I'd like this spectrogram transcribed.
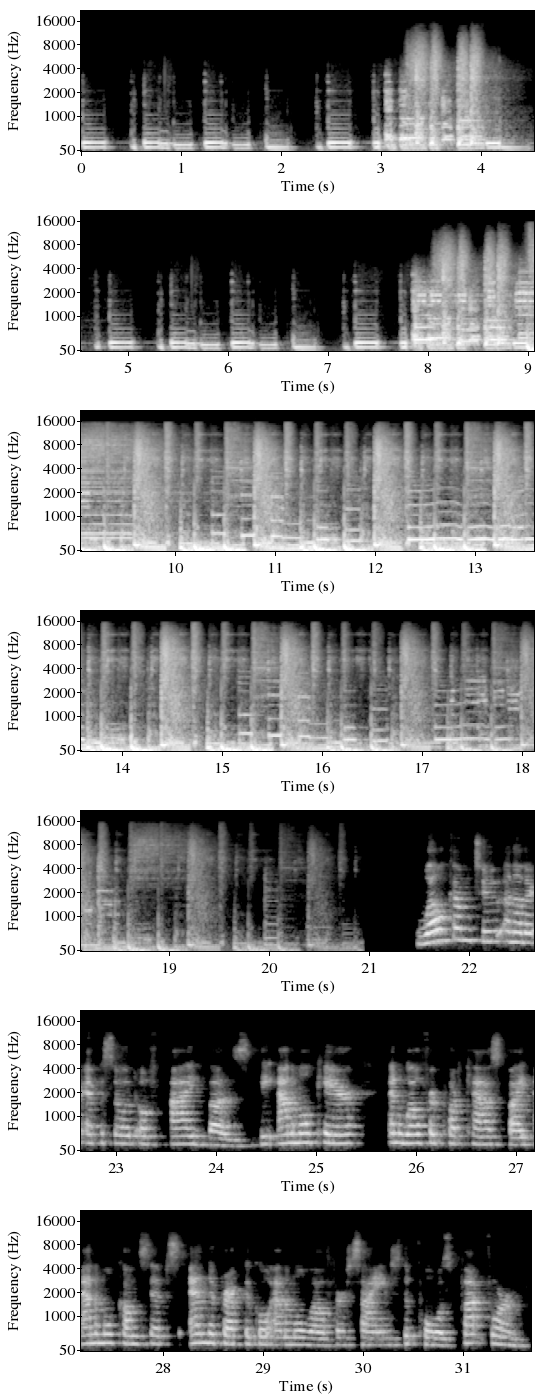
Welcome to another episode of iBuzz, the animal care and welfare podcast by Animal Concepts and the Practical Animal Welfare Science, the PAWS platform.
